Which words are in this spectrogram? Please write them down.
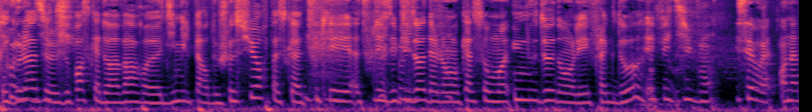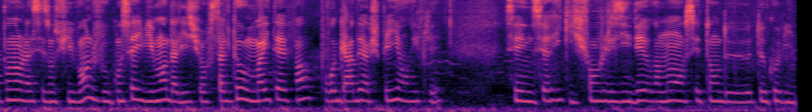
rigolote. Comédique. Je pense qu'elle doit avoir euh, 10 000 paires de chaussures parce qu'à toutes les, à tous les épisodes, elle en casse au moins une ou deux dans les flaques d'eau. Effectivement, c'est vrai. En attendant la saison suivante, je vous conseille vivement d'aller sur Salto ou MyTF1 pour regarder HPI en replay. C'est une série qui change les idées vraiment en ces temps de, Covid.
